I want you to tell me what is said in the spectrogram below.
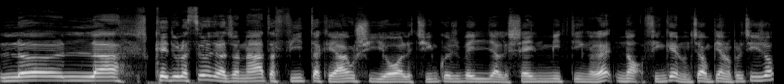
la, la schedulazione della giornata fitta che ha un CEO alle 5 sveglia, alle 6 il meeting, no, finché non c'è un piano preciso,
